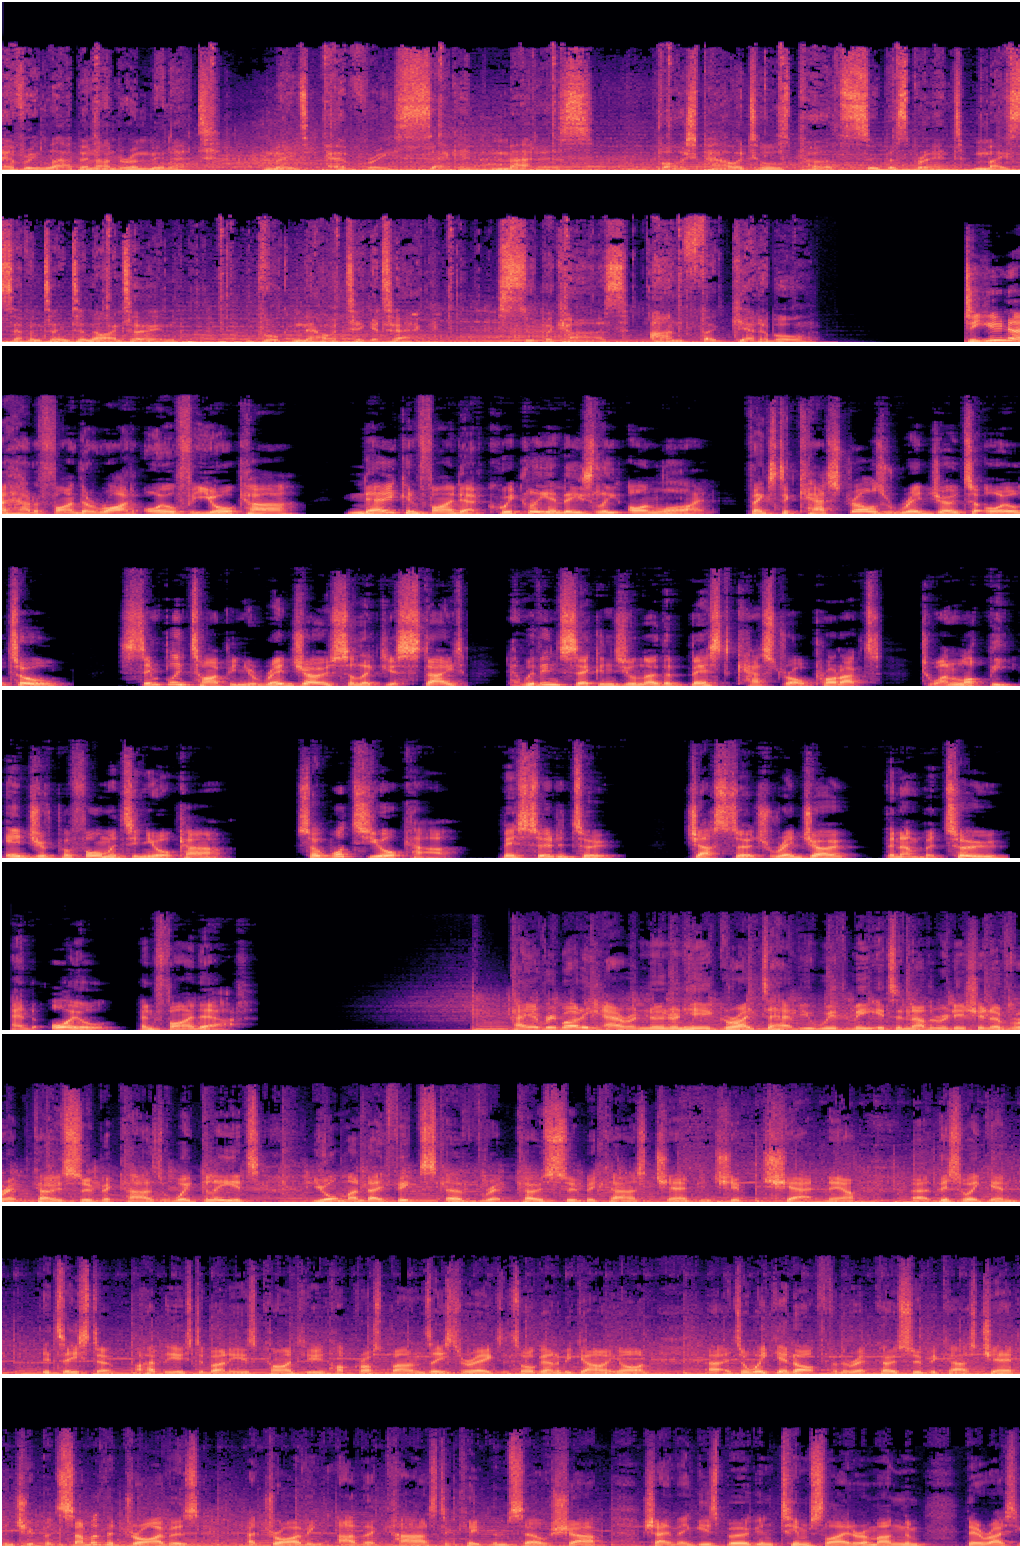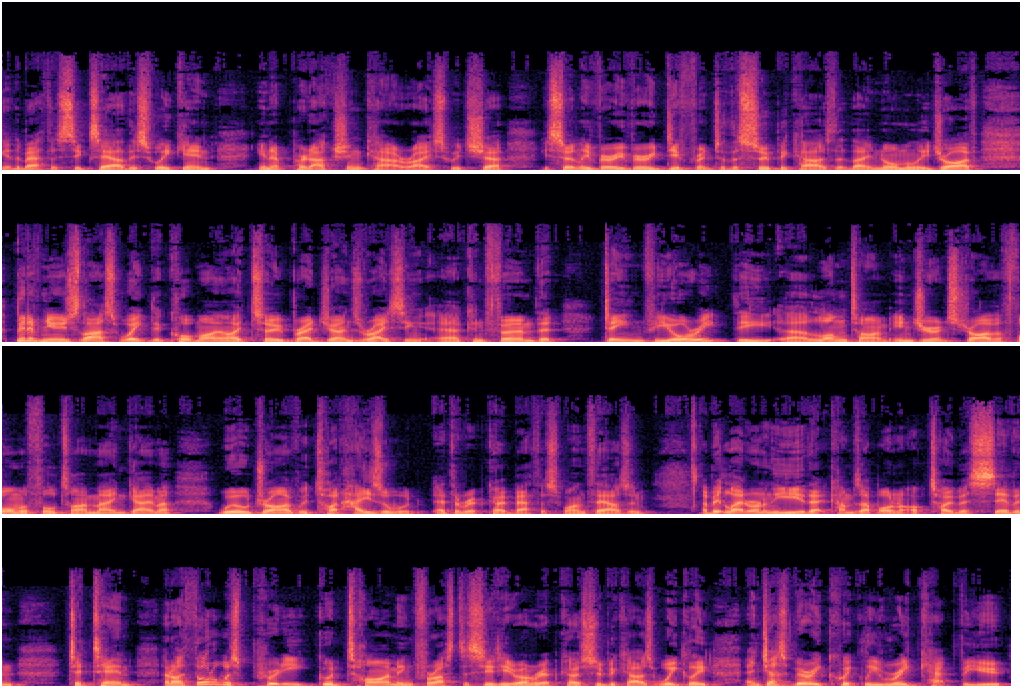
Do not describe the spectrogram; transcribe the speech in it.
Every lap in under a minute means every second matters. Bosch Power Tools Perth Super Sprint, May 17 to 19. Book now at Ticketek. Supercars, unforgettable. Do you know how to find the right oil for your car? Now you can find out quickly and easily online thanks to Castrol's Rego to Oil tool. Simply type in your Rego, select your state, and within seconds you'll know the best Castrol products to unlock the edge of performance in your car. So what's your car best suited to? Just search Rego, the number two, and oil and find out. Hey everybody, Aaron Noonan here. Great to have you with me. It's another edition of Repco Supercars Weekly. It's your Monday fix of Repco Supercars Championship chat. Now, uh, this weekend, it's Easter. I hope the Easter Bunny is kind to you. Hot cross buns, Easter eggs, it's all going to be going on. Uh, it's a weekend off for the Repco Supercars Championship, but some of the drivers are driving other cars to keep themselves sharp. Shane Van Gisbergen, Tim Slater among them. They're racing at the Bathurst Six Hour this weekend in a production car race, which uh, is certainly very, very different to the supercars that they normally drive. Bit of news last week that caught my eye too. Brad Jones Racing uh, confirmed that Dean Fiore, the uh, long-time endurance driver, former full-time main gamer, will drive with Todd Hazelwood at the Repco Bathurst 1000 a bit later on in the year. That comes up on October 7 to 10. And I thought it was pretty good timing for us to sit here on Repco Supercars Weekly and just very quickly recap for you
